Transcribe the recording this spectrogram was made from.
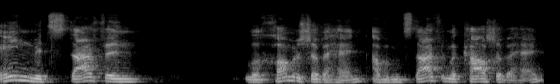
Ein mitzdarfen lechomer shabehen, aber mitzdarfen lekal shabehen.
